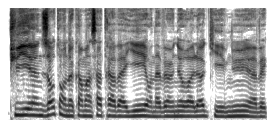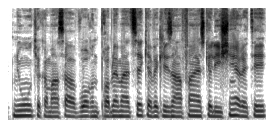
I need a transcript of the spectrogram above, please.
Puis euh, nous autres, on a commencé à travailler. On avait un neurologue qui est venu avec nous, qui a commencé à avoir une problématique avec les enfants. Est-ce que les chiens auraient été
